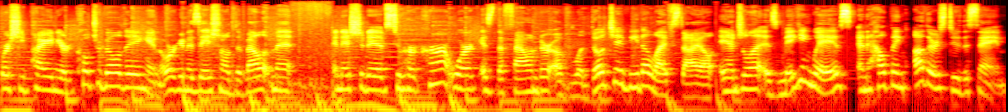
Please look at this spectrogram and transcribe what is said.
where she pioneered culture building and organizational development, initiatives to her current work as the founder of La Dolce Vita Lifestyle, Angela is making waves and helping others do the same.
